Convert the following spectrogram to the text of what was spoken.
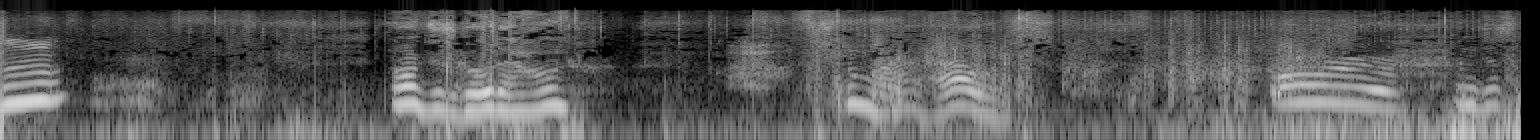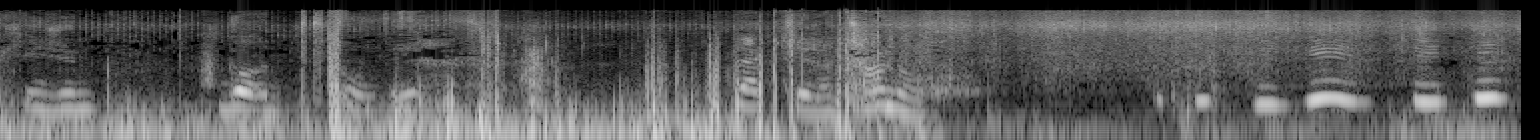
Uh, I'll just go down to my house. Or on this occasion, go back to the tunnel. hi, hi, hi, hi.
